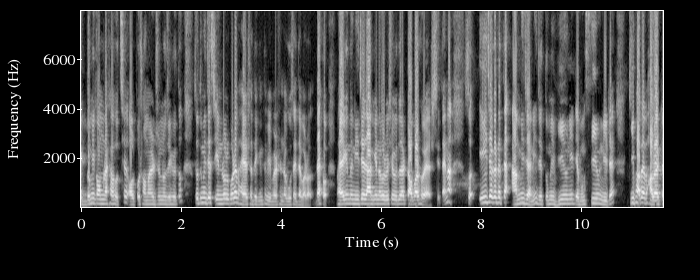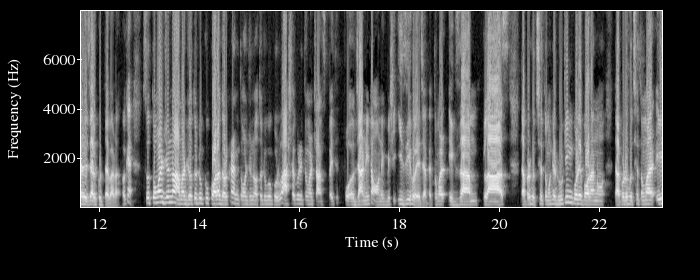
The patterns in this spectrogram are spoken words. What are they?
একদমই কম রাখা হচ্ছে অল্প সময়ের জন্য যেহেতু। তো তুমি জাস্ট এনরোল করে ভাইয়ার সাথে কিন্তু প্রিপারেশনটা গুছাইতে পারো। দেখো, ভাইয়া কিন্তু নিজে জাহাঙ্গীরনগর বিশ্ববিদ্যালয়ের টপার হয়ে আসছে, তাই না? সো এই জায়গাটাতে আমি জানি যে তুমি বি ইউনিট এবং সি ইউনিটে কীভাবে ভালো একটা রেজাল্ট করতে পারো ওকে সো তোমার জন্য আমার যতটুকু করা দরকার, আমি তোমার জন্য অতটুকু করব। আশা করি তোমার চান্স পাইতে জার্নিটা অনেক বেশি ইজি হয়ে যাবে। তোমার এক্সাম ক্লাস তারপর হচ্ছে তোমাকে রুটিন করে পড়ানো, তারপরে হচ্ছে তোমার এই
